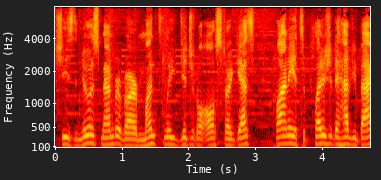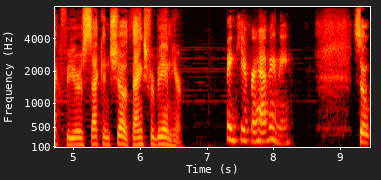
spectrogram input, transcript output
She's the newest member of our monthly digital all-star guests Bonnie, it's a pleasure to have you back for your second show. Thanks for being here. Thank you for having me. So,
